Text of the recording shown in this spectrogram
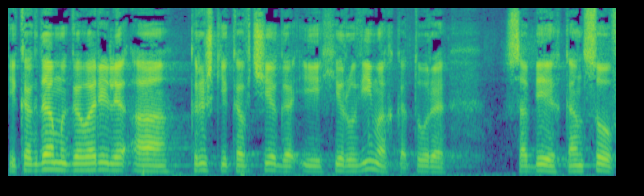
И когда мы говорили о крышке ковчега и херувимах, которые с обеих концов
